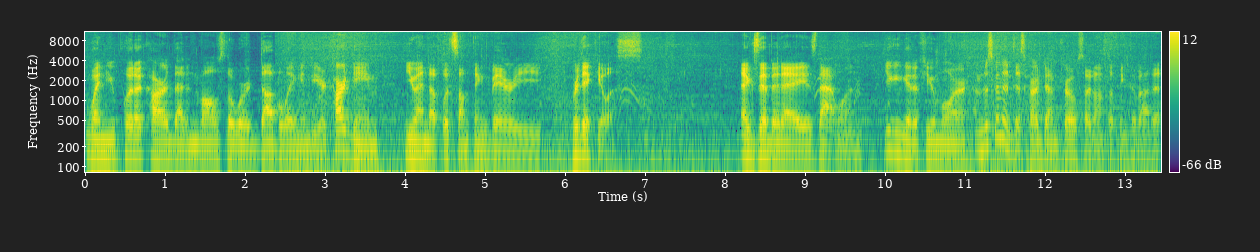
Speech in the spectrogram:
when you put a card that involves the word doubling into your card game, you end up with something very ridiculous. Exhibit A is that one. You can get a few more. I'm just gonna discard Gem-Trove so I don't have to think about it.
